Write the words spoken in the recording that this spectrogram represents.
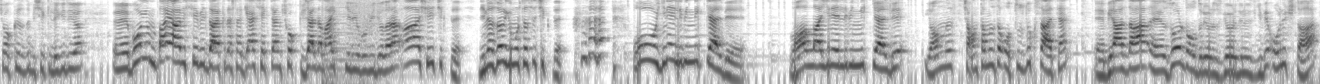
Çok hızlı bir şekilde gidiyor. Ee, bu oyun bayağı bir sevildi arkadaşlar. Gerçekten çok güzel de like geliyor bu videolara. Aa şey çıktı. Dinozor yumurtası çıktı. Oo yine 50 binlik geldi. Vallahi yine 50 binlik geldi. Yalnız çantamızda 30'luk zaten. Ee, biraz daha e, zor dolduruyoruz gördüğünüz gibi. 13 daha.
